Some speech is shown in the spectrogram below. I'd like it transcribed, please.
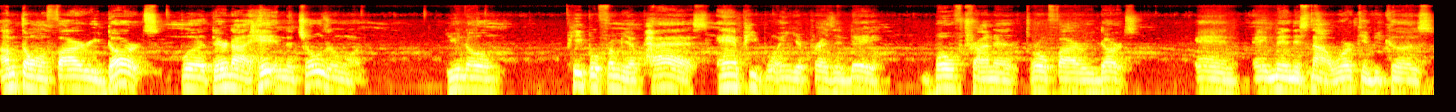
I'm throwing fiery darts, but they're not hitting the chosen one. You know, people from your past and people in your present day both trying to throw fiery darts. And amen it's not working because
